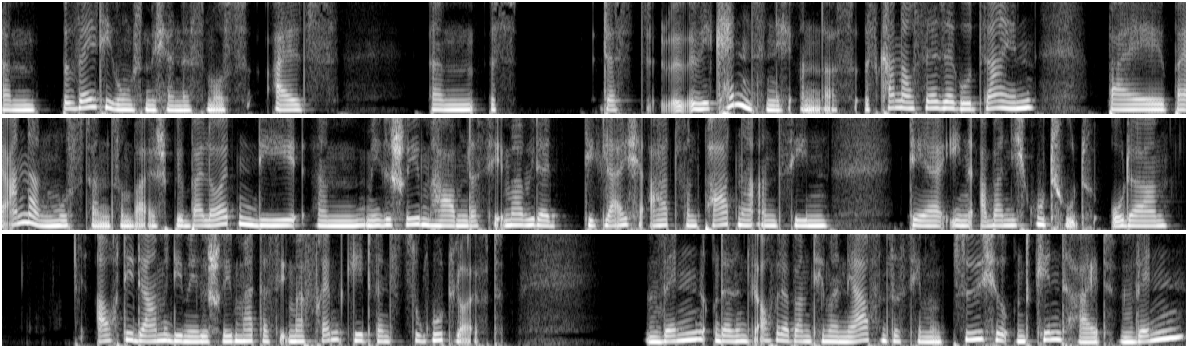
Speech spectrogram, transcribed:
ähm, Bewältigungsmechanismus, als ähm, es, das, wir kennen es nicht anders. Es kann auch sehr, sehr gut sein, bei, bei anderen Mustern zum Beispiel, bei Leuten, die ähm, mir geschrieben haben, dass sie immer wieder die gleiche Art von Partner anziehen, der ihnen aber nicht gut tut. Oder auch die Dame, die mir geschrieben hat, dass sie immer fremd geht, wenn es zu gut läuft. Wenn, und da sind wir auch wieder beim Thema Nervensystem und Psyche und Kindheit, wenn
